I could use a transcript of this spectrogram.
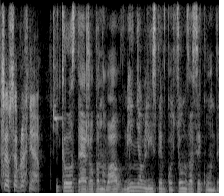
Це все брехня. І Крос теж опанував вміння влізти в костюм за секунди.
